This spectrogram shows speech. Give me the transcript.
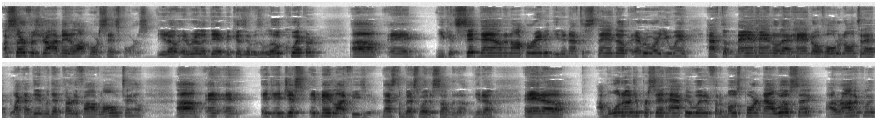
a surface drive made a lot more sense for us. You know, it really did because it was a little quicker, um, and you could sit down and operate it. You didn't have to stand up everywhere you went have to manhandle that handle of holding on to that like I did with that 35 long tail. Um, and and it, it just it made life easier. That's the best way to sum it up, you know. And uh, I'm 100% happy with it for the most part. Now I will say, ironically,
